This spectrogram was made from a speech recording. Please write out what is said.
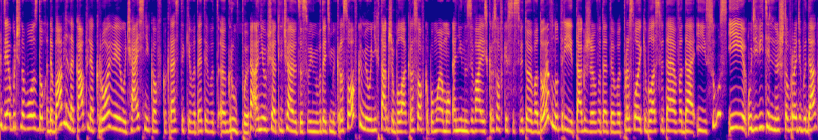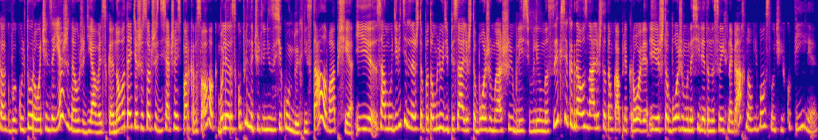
где обычно воздух, добавлена капля крови участников как раз-таки вот этой вот э, группы. Они вообще отличаются своими вот этими кроссовками, у них также была кроссовка, по-моему, они назывались кроссовки со святой водой внутри, также вот этой вот прослойки была святая вода и Иисус, и удивительно, что вроде бы, да, как бы культура очень заезженная уже дьявольская, но вот эти 666 пар кроссовок были раскуплены чуть ли не за секунду, их не стало вообще. И самое удивительное, что потом люди писали, что, боже, мы ошиблись в Лил Нас Иксе, когда узнали, что там капля крови, и что, боже, мы носили это на своих ногах, но в любом случае их купили.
